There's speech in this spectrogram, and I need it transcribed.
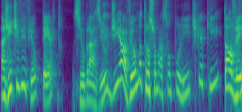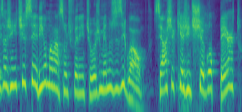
a gente viveu perto, assim, o Brasil, de haver uma transformação política que talvez a gente seria uma nação diferente hoje, menos desigual. Você acha que a gente chegou perto?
